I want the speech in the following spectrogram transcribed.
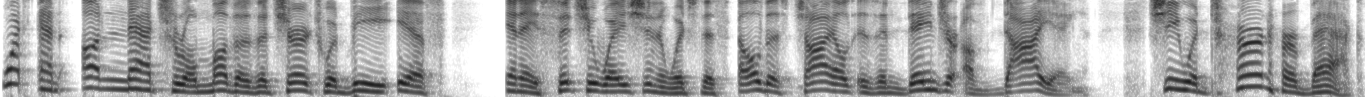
What an unnatural mother the Church would be if, in a situation in which this eldest child is in danger of dying, she would turn her back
